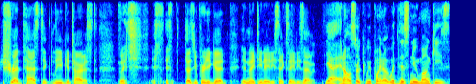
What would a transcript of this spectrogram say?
shred-tastic lead guitarist, which is- does you pretty good in 1986, 87. Yeah, and also can we point out with this new Monkees,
